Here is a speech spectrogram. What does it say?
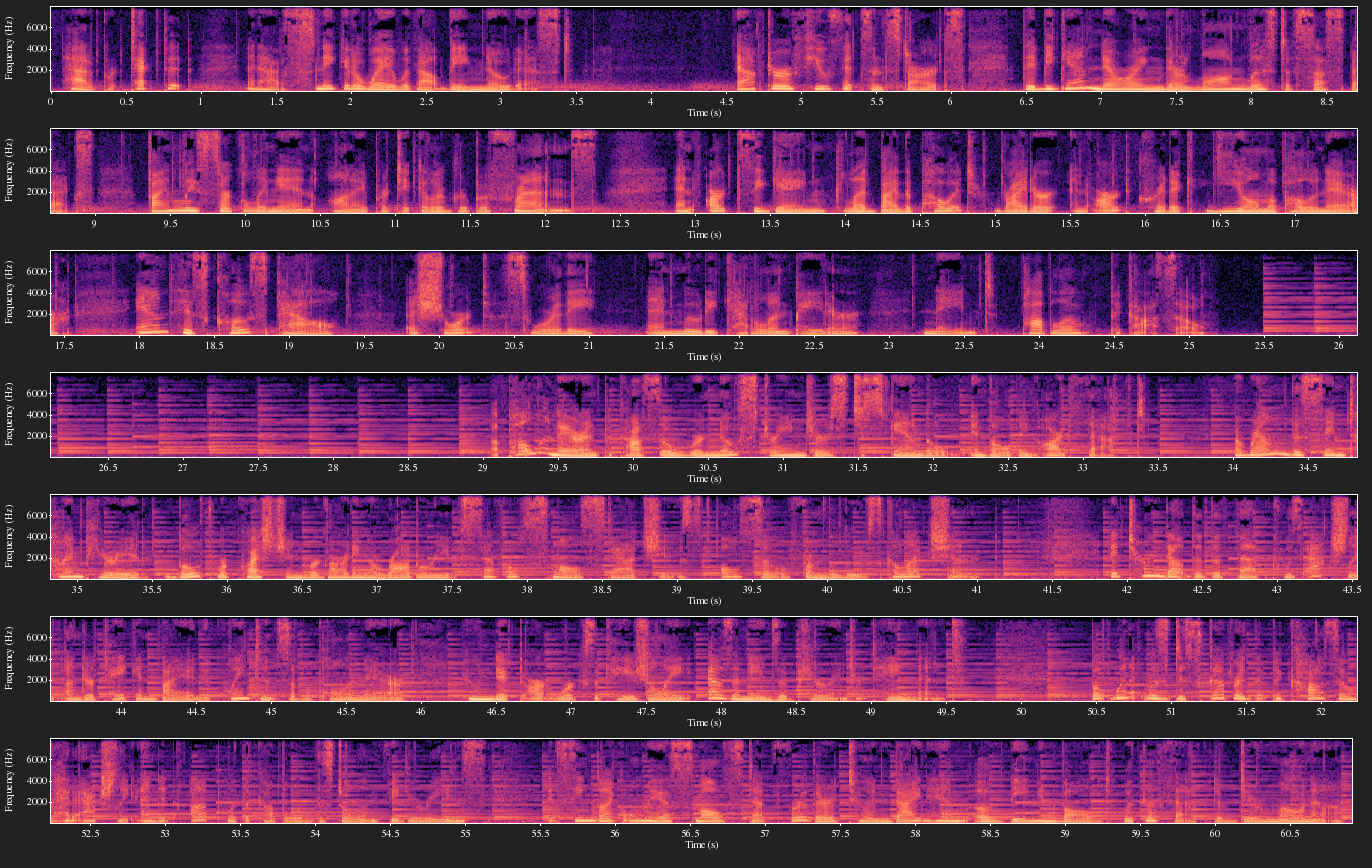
how to protect it, and how to sneak it away without being noticed. After a few fits and starts, they began narrowing their long list of suspects, finally circling in on a particular group of friends an artsy gang led by the poet, writer, and art critic Guillaume Apollinaire, and his close pal, a short, swarthy, and moody Catalan painter named Pablo Picasso. Apollinaire and Picasso were no strangers to scandal involving art theft. Around this same time period, both were questioned regarding a robbery of several small statues, also from the Louvre's collection. It turned out that the theft was actually undertaken by an acquaintance of Apollinaire who nicked artworks occasionally as a means of pure entertainment. But when it was discovered that Picasso had actually ended up with a couple of the stolen figurines, it seemed like only a small step further to indict him of being involved with the theft of Dear Mona.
